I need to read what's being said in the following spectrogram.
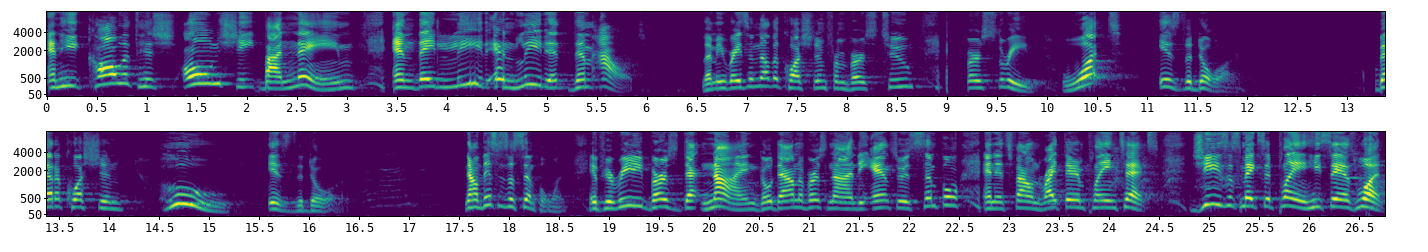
and he calleth his own sheep by name, and they lead and leadeth them out. Let me raise another question from verse 2 and verse 3. What is the door? Better question, who is the door? Now, this is a simple one. If you read verse 9, go down to verse 9, the answer is simple and it's found right there in plain text. Jesus makes it plain. He says, What?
